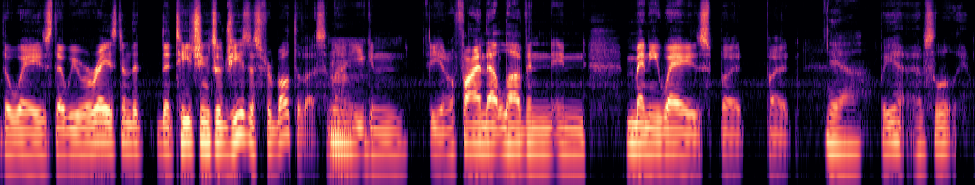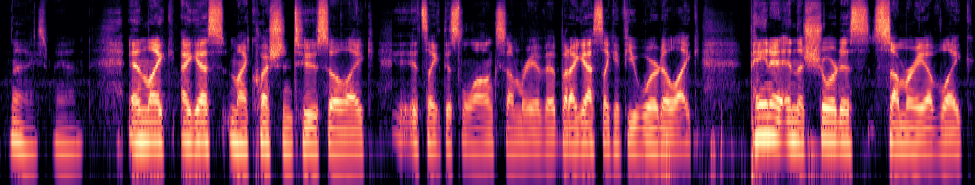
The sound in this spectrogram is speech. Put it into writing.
the ways that we were raised and the, the teachings of Jesus for both of us. And uh, you can, you know, find that love in, in many ways, but, but, Yeah. but yeah, absolutely. Nice, man. And like I guess my question too, so like it's like this long summary of it, but I guess like if you were to like paint it in the shortest summary of like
